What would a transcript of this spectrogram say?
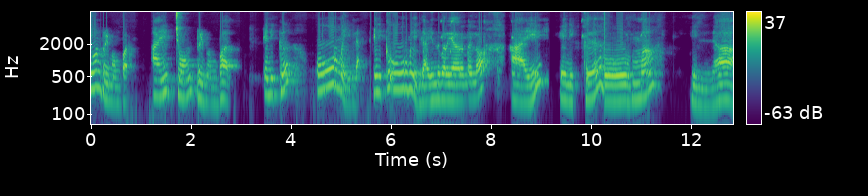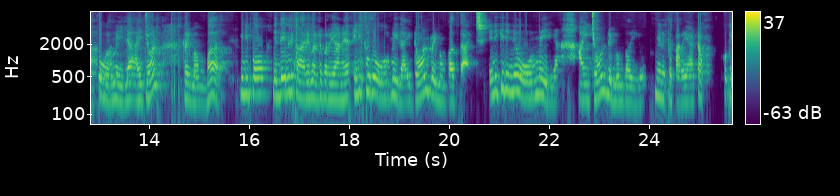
don't remember I don't remember എനിക്ക് ഓർമ്മയില്ല. എനിക്ക് ഓർമ്മയില്ല എന്ന് പറയാറുണ്ടല്ലോ. ഐ എനിക്ക് ഓർമ്മ ഇല്ല. ഓർമ്മയില്ല. ഐ ഡോണ്ട് റിമെമ്പർ ഇനിയിപ്പോ എന്തെങ്കിലും ഒരു കാര്യം പറഞ്ഞിട്ട് പറയാണ് എനിക്കത് ഓർമ്മയില്ല. ഐ ഡോണ്ട് റിമെമ്പർ ദാറ്റ് എനിക്ക് നിന്നെ ഓർമ്മയില്ല. ഐ ഡോണ്ട് റിമെമ്പർ യു നിനക്ക് പറയാട്ടോ. Okay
